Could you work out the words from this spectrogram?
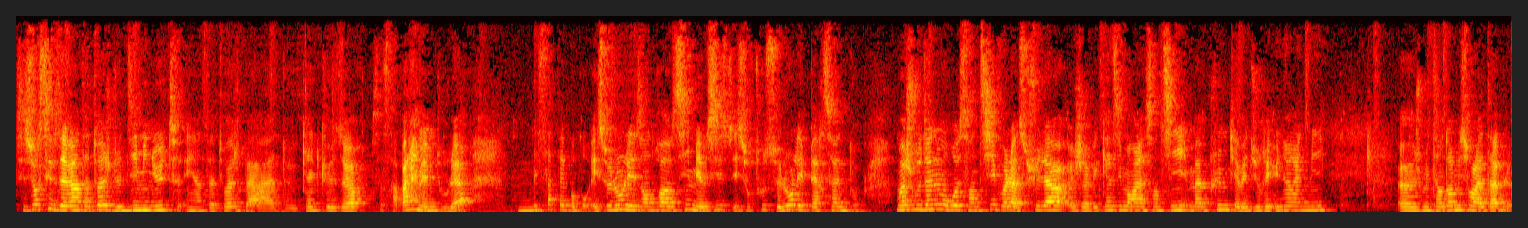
C'est sûr si vous avez un tatouage de 10 minutes et un tatouage bah, de quelques heures ça sera pas la même douleur mais ça fait bon. Et selon les endroits aussi, mais aussi et surtout selon les personnes. Donc moi je vous donne mon ressenti. Voilà, celui-là j'avais quasiment rien senti. Ma plume qui avait duré une heure et demie, euh, je m'étais endormie sur la table.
